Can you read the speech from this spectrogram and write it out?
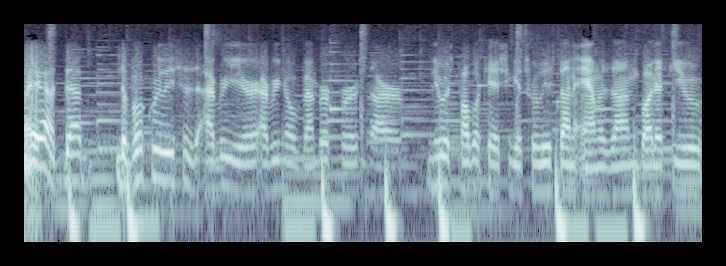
Uh, yeah, the, the book releases every year. Every November 1st, our newest publication gets released on Amazon. But if you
